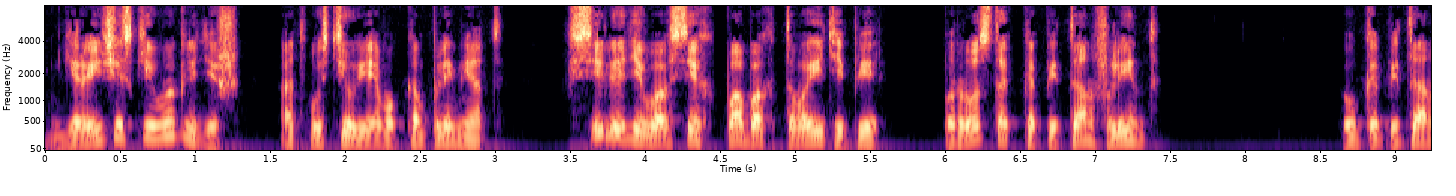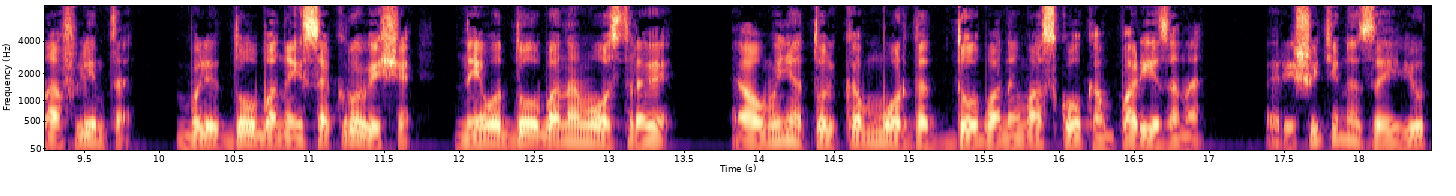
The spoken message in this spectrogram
героически выглядишь», — отпустил я ему комплимент. «Все леди во всех пабах твои теперь. Просто капитан Флинт». У капитана Флинта были долбаные сокровища на его долбаном острове, а у меня только морда долбаным осколком порезана», — решительно заявил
